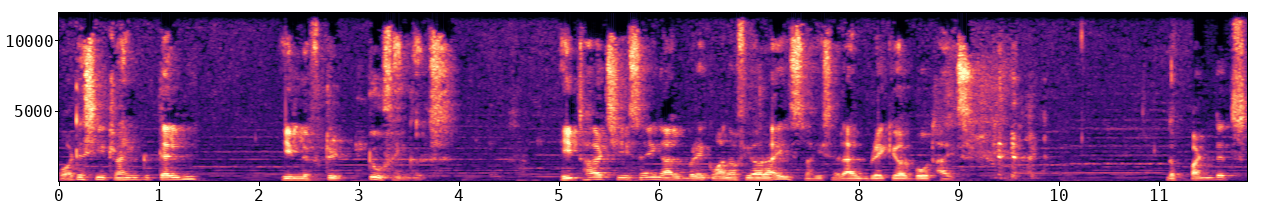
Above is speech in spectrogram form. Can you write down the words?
what is she trying to tell me? He lifted two fingers. He thought she's saying, I'll break one of your eyes. So he said, I'll break your both eyes. the Pandits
